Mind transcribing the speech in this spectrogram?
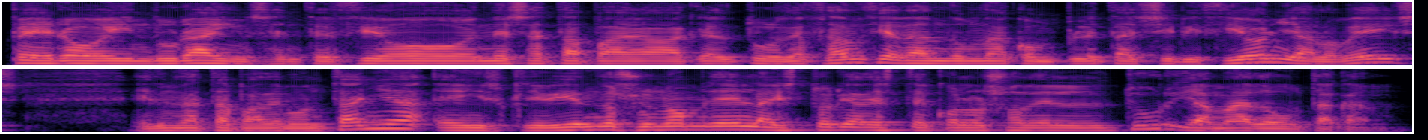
pero Indurain sentenció en esa etapa aquel Tour de Francia, dando una completa exhibición, ya lo veis, en una etapa de montaña e inscribiendo su nombre en la historia de este coloso del Tour llamado Utacam.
